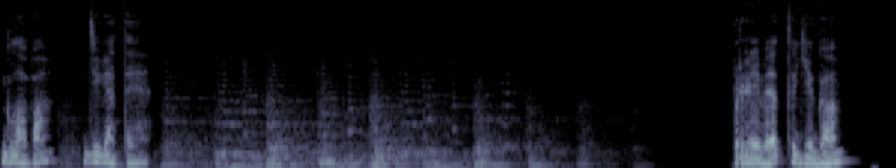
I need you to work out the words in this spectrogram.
Глава девятая «Привет, яга!»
